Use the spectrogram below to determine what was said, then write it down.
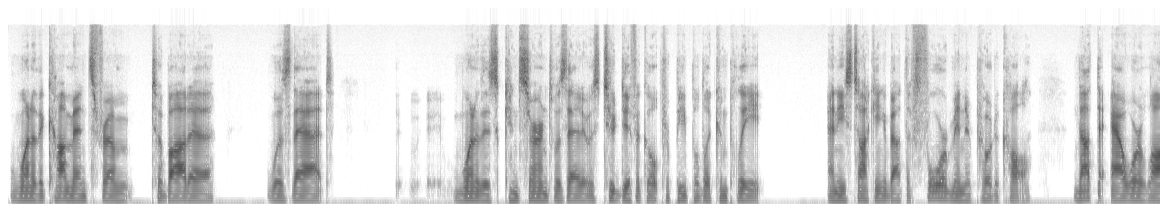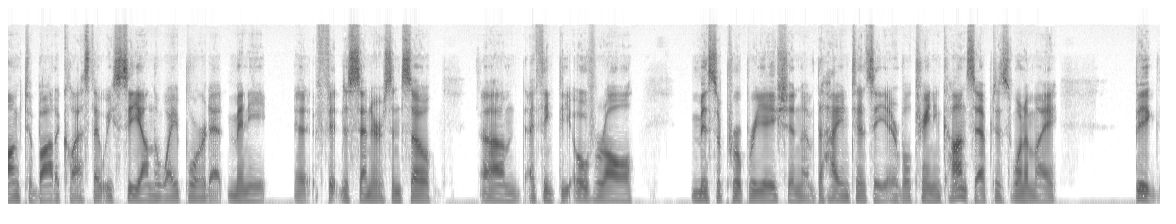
one of the comments from Tabata was that one of his concerns was that it was too difficult for people to complete. And he's talking about the four minute protocol, not the hour long Tabata class that we see on the whiteboard at many uh, fitness centers. And so um, I think the overall misappropriation of the high intensity interval training concept is one of my big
